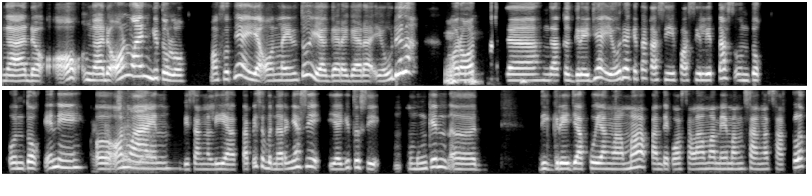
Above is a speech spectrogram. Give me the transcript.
nggak ada nggak ada online gitu loh. Maksudnya ya online itu ya gara-gara ya udahlah hmm. orang-orang udah nggak ke gereja ya udah kita kasih fasilitas untuk untuk ini uh, online bisa ngeliat. Tapi sebenarnya sih ya gitu sih. Mungkin uh, di gerejaku yang lama, Pantai Kuasa Lama memang sangat saklek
